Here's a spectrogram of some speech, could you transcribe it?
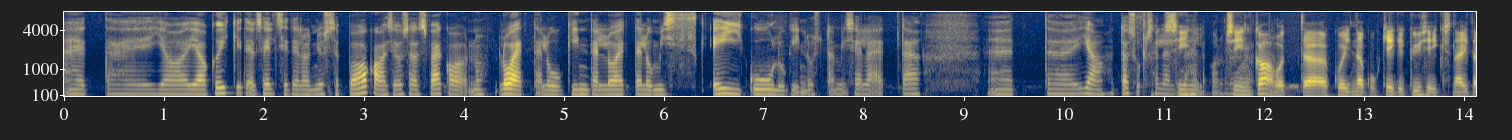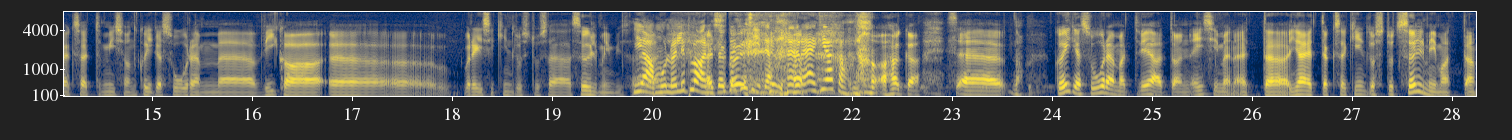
et eh, ja, ja kõikidel seltsidel on just see pagasi osas väga noh, loetelu, kindel loetelu, mis ei kuulu kindlustamisele, et et et äh, jaa, tasub sellele tähelepanu siin ka vot, äh, kui nagu keegi küsiks näiteks, et mis on kõige suurem äh, viga äh, reisikindlustuse sõlmimisel. jaa, mul oli plaanis seda küsida räägi aga no,. aga see, noh, kõige suuremad vead on esimene, et jäetakse kindlustus sõlmimata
